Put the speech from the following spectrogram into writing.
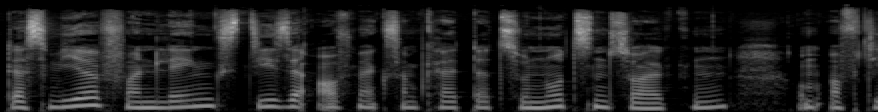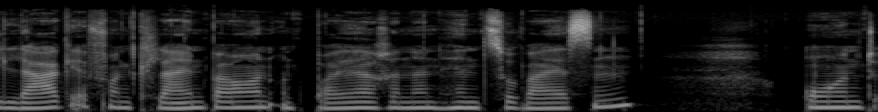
dass wir von links diese Aufmerksamkeit dazu nutzen sollten, um auf die Lage von Kleinbauern und Bäuerinnen hinzuweisen und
